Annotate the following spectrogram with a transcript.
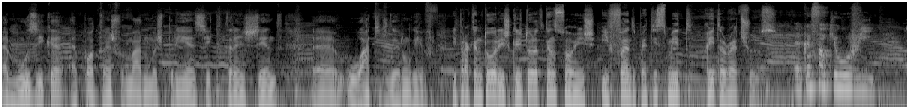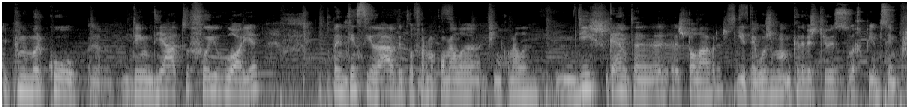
a música a pode transformar numa experiência que transcende uh, o ato de ler um livro. E para a cantora e escritora de canções e fã de Patti Smith, Rita Red Shoes. A canção que eu ouvi que me marcou eh, de imediato foi o Glória pela intensidade e pela forma como ela, enfim, como ela diz, canta as palavras e até hoje cada vez que eu ouço arrepio-me sempre.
